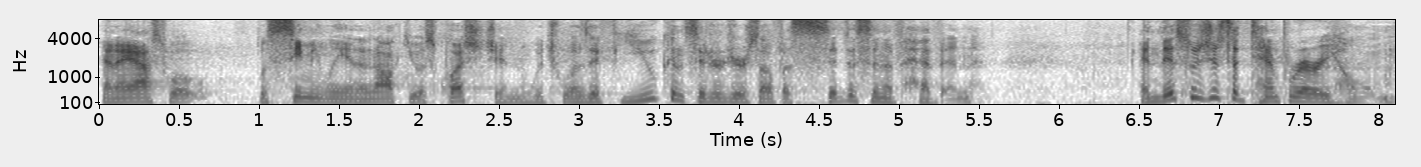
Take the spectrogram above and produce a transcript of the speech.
And I asked what was seemingly an innocuous question, which was if you considered yourself a citizen of heaven, and this was just a temporary home,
